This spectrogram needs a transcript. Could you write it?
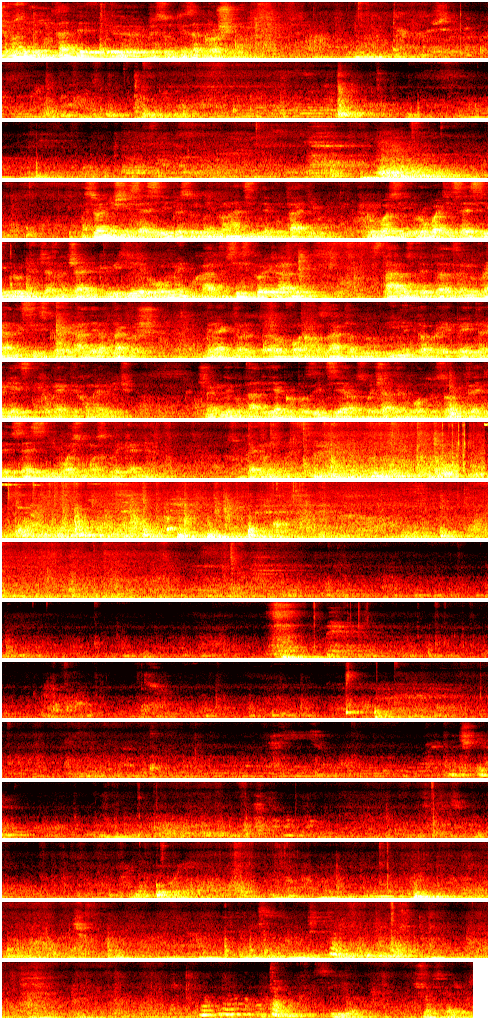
Шановні депутати, е, присутні запрошені. На сьогоднішній сесії присутні 12 депутатів. В роботі, сесії беруть участь начальник відділів, головний бухгалтер сільської ради, старости та землепорядник сільської ради, а також директор опорного закладу імені Доброї Петра Гець Тихомир Тихомирович. Шановні депутати, є пропозиція розпочати роботу 43-ї сесії 8-го скликання. Слухаємо. Що скажуть?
